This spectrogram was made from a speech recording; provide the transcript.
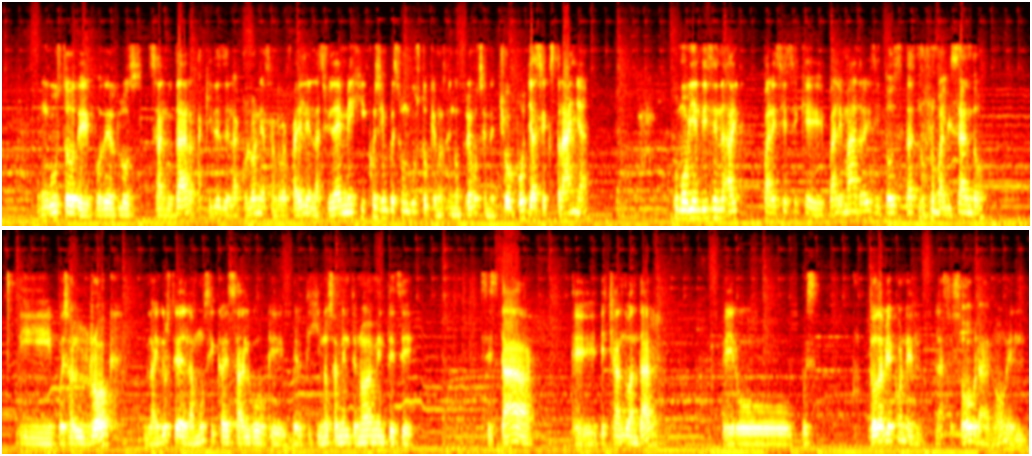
un gusto de poderlos saludar aquí desde la colonia San Rafael en la Ciudad de México. Siempre es un gusto que nos encontremos en el Chopo, ya se extraña. Como bien dicen, hay, pareciese que vale madres y todo se está normalizando. Y pues el rock, la industria de la música es algo que vertiginosamente nuevamente se, se está eh, echando a andar. Pero pues todavía con el, la zozobra, ¿no? El,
